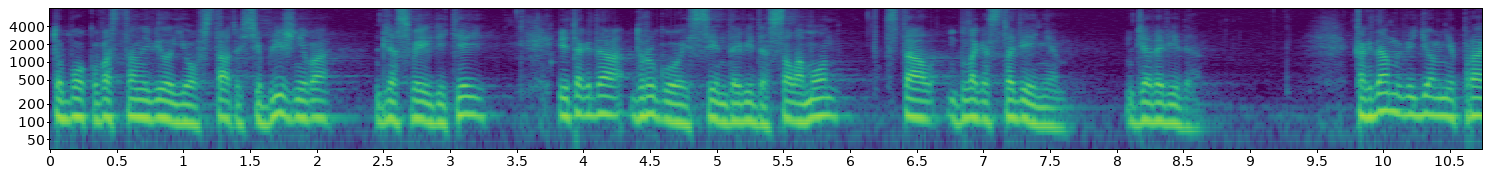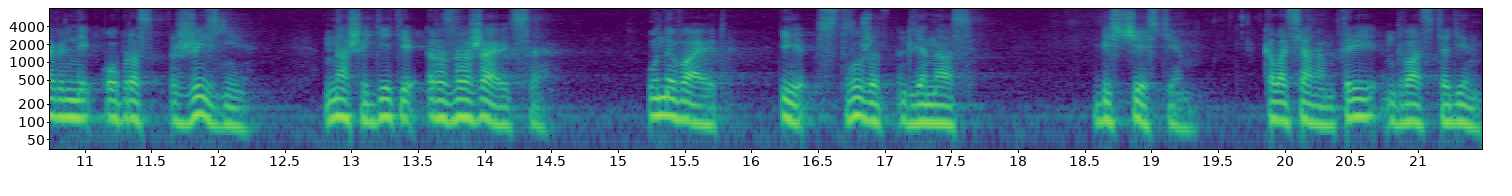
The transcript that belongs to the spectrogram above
то Бог восстановил его в статусе ближнего для своих детей, и тогда другой сын Давида, Соломон, стал благословением для Давида. Когда мы ведем неправильный образ жизни, наши дети раздражаются, унывают и служат для нас бесчестием. Колоссянам 3, 21.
